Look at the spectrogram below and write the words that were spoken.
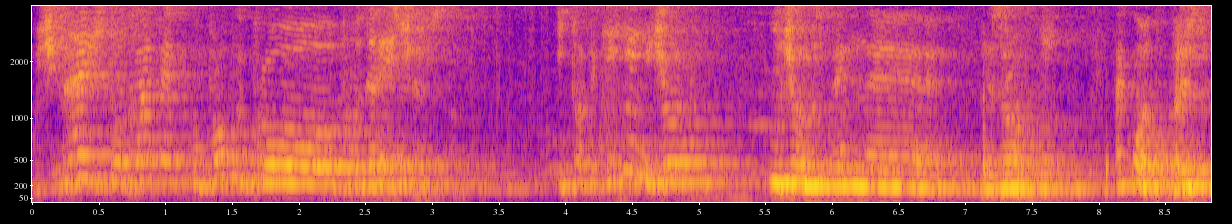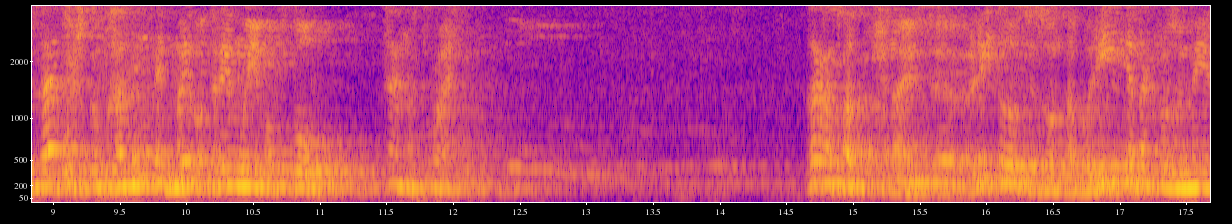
починають штовхати, попробуй про, продерись через то. І то таке є, нічого, нічого з тим не, не зробиш. Так от, в результаті штовханини ми отримуємо втому. Це натурально. Зараз у вас починається літо, сезон таборів, я так розумію,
